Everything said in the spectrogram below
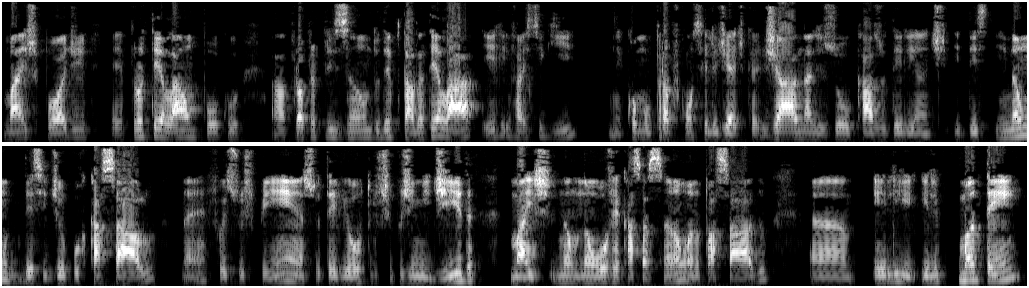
mas pode é, protelar um pouco a própria prisão do deputado. Até lá, ele vai seguir como o próprio Conselho de Ética já analisou o caso dele antes e, de, não decidiu por caçá-lo, né, foi suspenso, teve outros tipos de medida, mas não, não houve a cassação ano passado, uh, ele, ele mantém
